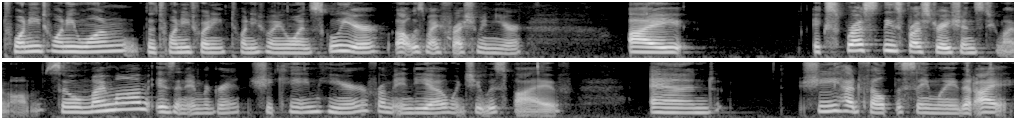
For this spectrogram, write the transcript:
2021, the 2020 2021 school year, that was my freshman year, I expressed these frustrations to my mom. So, my mom is an immigrant. She came here from India when she was five, and she had felt the same way that I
